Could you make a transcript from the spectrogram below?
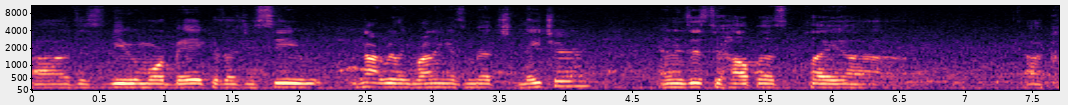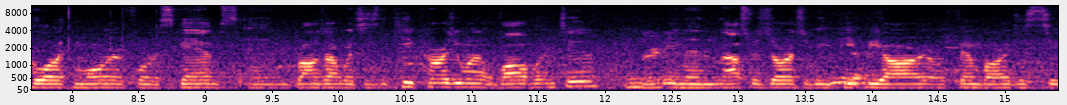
Uh, just give you more bait, because as you see, we're not really running as much nature, and then just to help us play uh, uh, Calorith more for Scamps and Bronze Arm, which is the key cards you want to evolve into. And then last resort would be PPR or Finbar, just to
